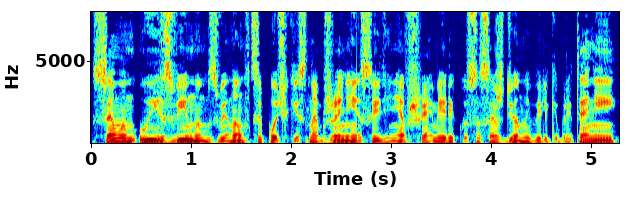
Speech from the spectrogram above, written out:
Самым уязвимым звеном в цепочке снабжения, соединявшей Америку с осажденной Великобританией,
